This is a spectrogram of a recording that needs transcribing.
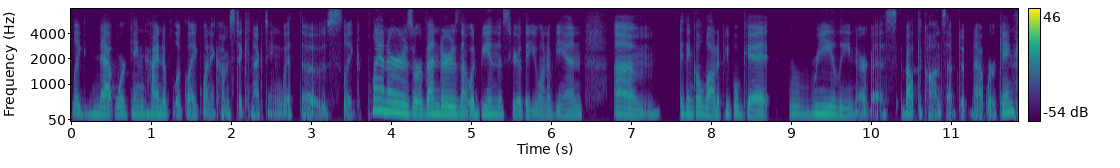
like networking kind of look like when it comes to connecting with those like planners or vendors that would be in the sphere that you want to be in? Um, I think a lot of people get really nervous about the concept of networking.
